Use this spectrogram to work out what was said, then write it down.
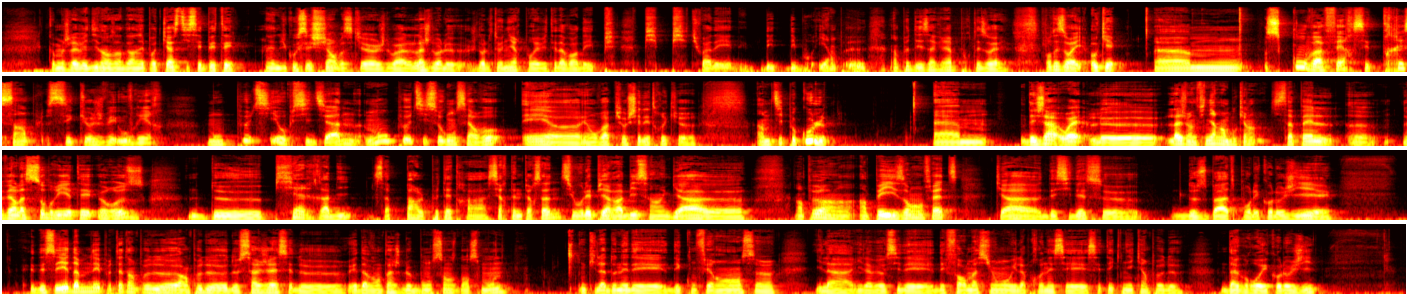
comme je l'avais dit dans un dernier podcast, il s'est pété. Et du coup, c'est chiant parce que je dois, là, je dois le, je dois le tenir pour éviter d'avoir des, tu vois, des, des, des, bruits un peu, un peu désagréables pour tes oreilles. Pour tes oreilles. Ok. ce qu'on va faire, c'est très simple, c'est que je vais ouvrir mon petit obsidian, mon petit second cerveau, et, euh, on va piocher des trucs euh, un petit peu cool. Euh, déjà, ouais, le... là je viens de finir un bouquin qui s'appelle Vers la sobriété heureuse de Pierre Rabhi. Ça parle peut-être à certaines personnes. Si vous voulez, Pierre Rabhi, c'est un gars, un peu un, paysan en fait, qui a décidé de se, de se battre pour l'écologie et et d'essayer d'amener peut-être un peu de, un peu de, sagesse et, de, et davantage de bon sens dans ce monde. Donc il a donné des, des conférences, euh, il, a, il avait aussi des, des formations où il apprenait ses, ses techniques un peu d'agroécologie.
